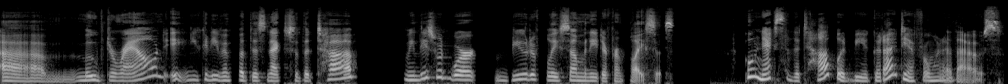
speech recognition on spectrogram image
um, moved around. It, you could even put this next to the tub. I mean, these would work beautifully so many different places. Oh, next to the tub would be a good idea for one of those.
